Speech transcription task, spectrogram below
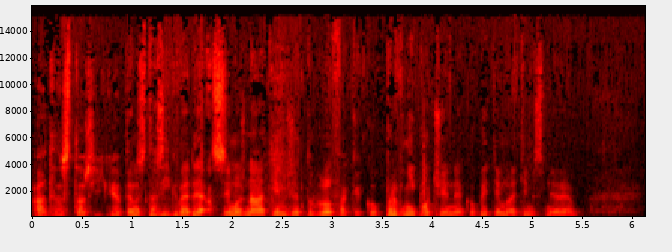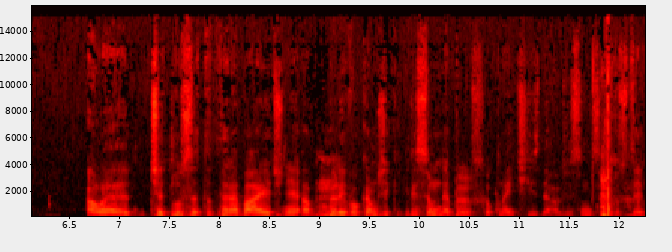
A ten stařík je... ten stařík vede asi možná tím, že to byl fakt jako první počin jakoby tímhletím směrem. Ale četlo se to teda báječně a Hmm. byly okamžiky, kdy jsem nebyl schopný číst dál, že jsem se prostě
